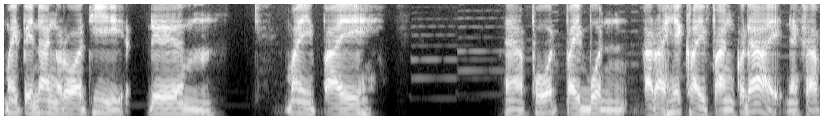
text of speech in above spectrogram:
ไม่ไปนั่งรอที่เดิม ไม่ไป นะโพสต์ไปบ่นอะไรให้ใครฟังก็ได้นะครับ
